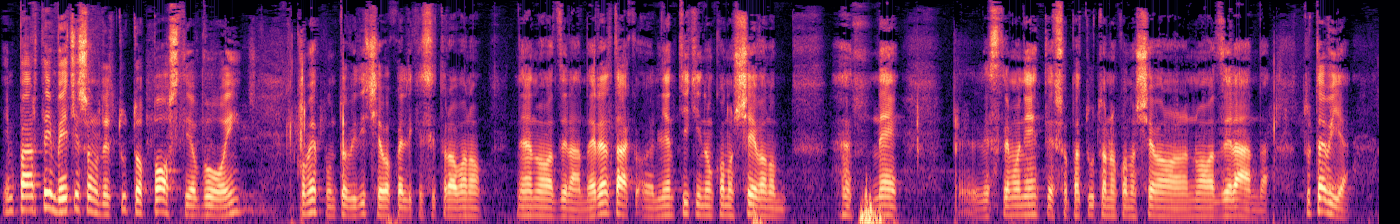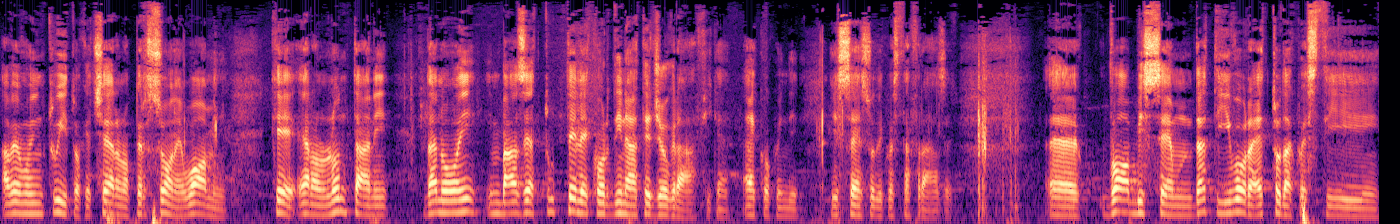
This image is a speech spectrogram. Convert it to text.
in parte invece sono del tutto opposti a voi, come appunto vi dicevo quelli che si trovano nella Nuova Zelanda. In realtà gli antichi non conoscevano eh, né eh, l'estremo oriente soprattutto non conoscevano la Nuova Zelanda, tuttavia avevano intuito che c'erano persone, uomini, che erano lontani da noi in base a tutte le coordinate geografiche. Ecco quindi il senso di questa frase. Eh, vobis è un dativo retto da questi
